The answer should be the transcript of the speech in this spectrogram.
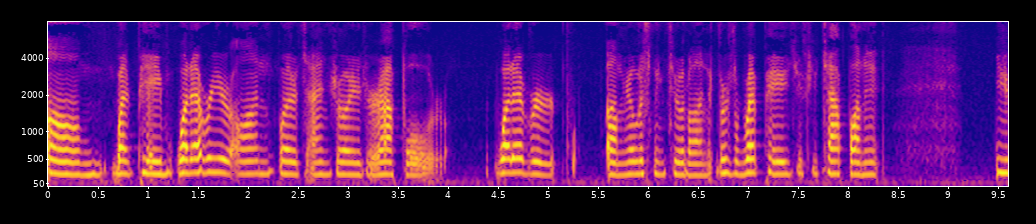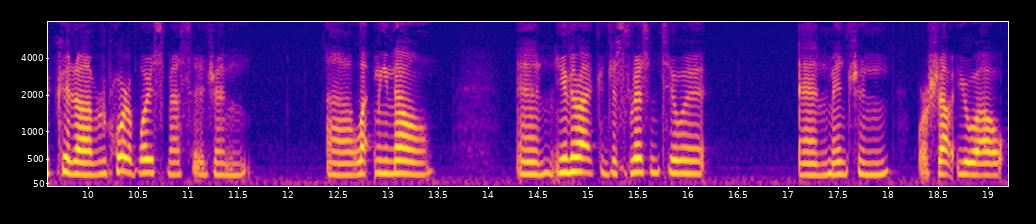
um, webpage, whatever you're on, whether it's Android or Apple or whatever um, you're listening to it on, there's a web page. If you tap on it, you could uh, record a voice message and uh, let me know. And either I can just listen to it and mention or shout you out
